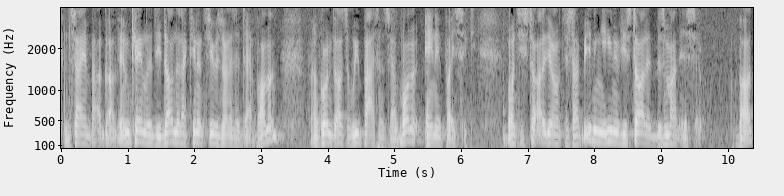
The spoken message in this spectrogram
Can say about Gav. Imkain l'didan, then akinat sphere bizman as a derabanon. But according to us, if we pass in derabanon, ain't a poisik. Once you started, you don't have to stop eating, even if you started bizman iser. But,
